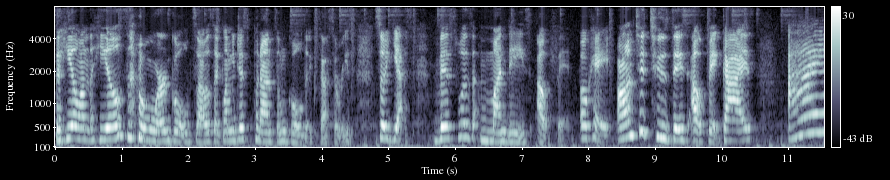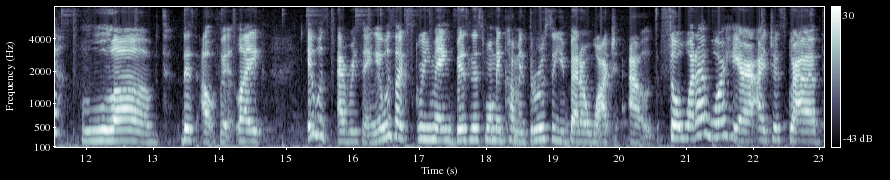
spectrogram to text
the heel on the heels were gold so i was like let me just put on some gold accessories so yes this was monday's outfit. Okay on to tuesday's outfit guys. I loved this outfit. Like it was everything. It was like screaming businesswoman coming through so you better watch out. So what i wore here i just grabbed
